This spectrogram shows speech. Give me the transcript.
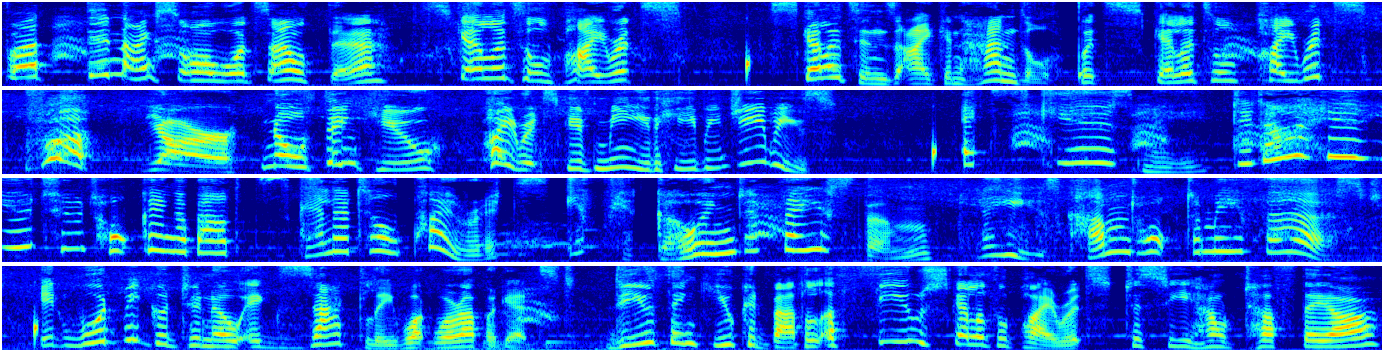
But then I saw what's out there. Skeletal pirates. Skeletons I can handle, but skeletal pirates? Pah! Yar! No thank you! Pirates give me the heebie-jeebies. Excuse me, did I hear you two talking about skeletal pirates? If you're going to face them, please come talk to me first. It would be good to know exactly what we're up against. Do you think you could battle a few skeletal pirates to see how tough they are?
